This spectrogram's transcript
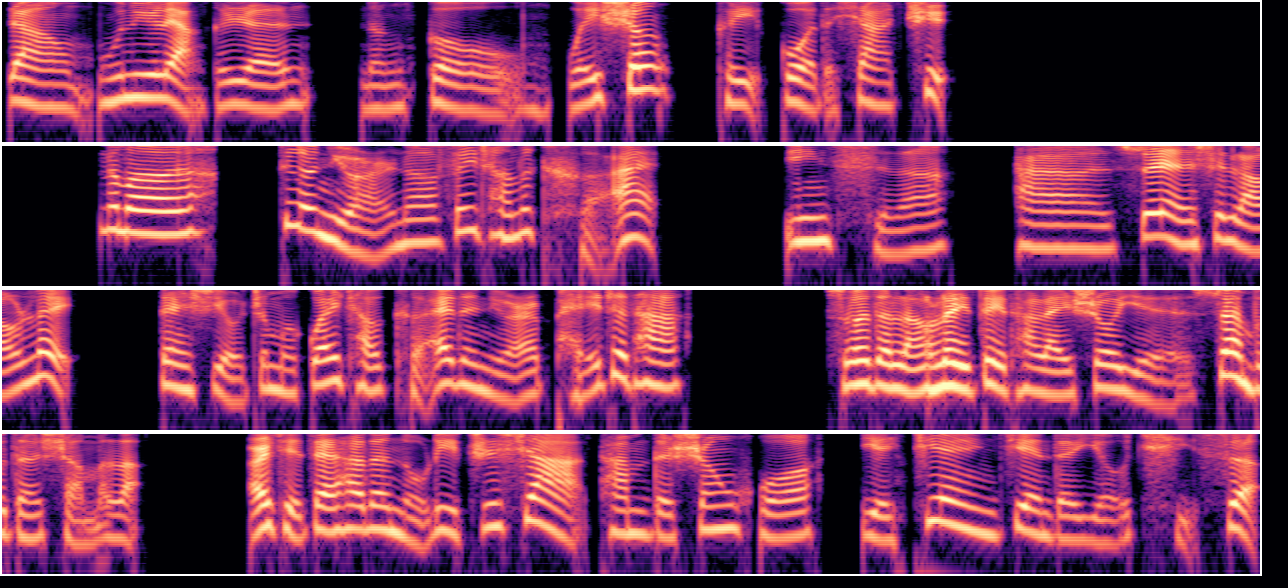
让母女两个人能够维生，可以过得下去。那么这个女儿呢，非常的可爱，因此呢，她虽然是劳累，但是有这么乖巧可爱的女儿陪着她，所有的劳累对她来说也算不得什么了。而且在他的努力之下，他们的生活也渐渐的有起色，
